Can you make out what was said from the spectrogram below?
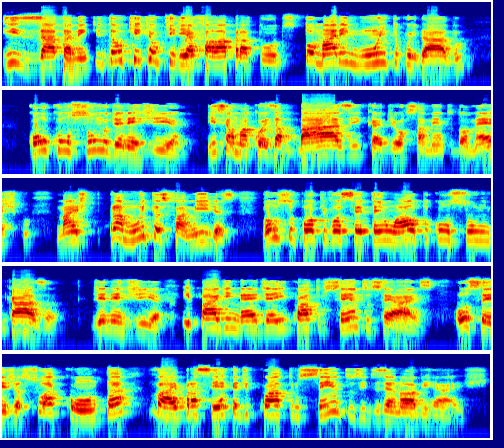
Exatamente. Então, o que, que eu queria falar para todos? Tomarem muito cuidado com o consumo de energia. Isso é uma coisa básica de orçamento doméstico, mas para muitas famílias, vamos supor que você tem um alto consumo em casa de energia e paga em média aí 400 reais. Ou seja, sua conta vai para cerca de 419 reais.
